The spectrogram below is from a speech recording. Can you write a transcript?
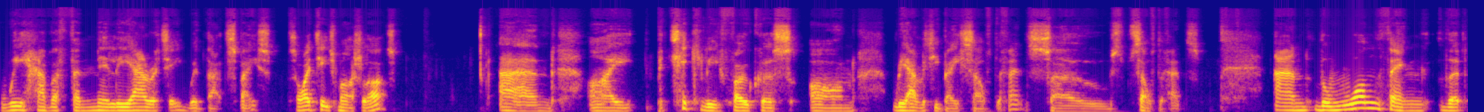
we have a familiarity with that space. So I teach martial arts and I particularly focus on reality based self defense. So, self defense. And the one thing that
